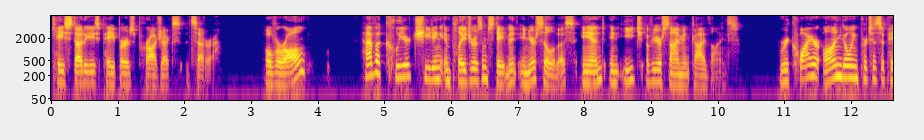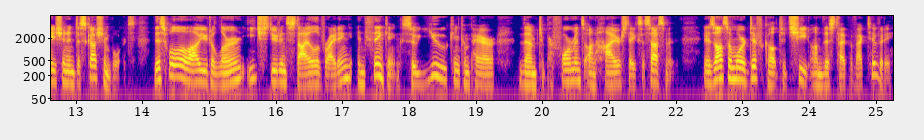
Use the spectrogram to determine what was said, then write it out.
case studies, papers, projects, etc. Overall, have a clear cheating and plagiarism statement in your syllabus and in each of your assignment guidelines. Require ongoing participation in discussion boards. This will allow you to learn each student's style of writing and thinking so you can compare them to performance on higher stakes assessment. It is also more difficult to cheat on this type of activity.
